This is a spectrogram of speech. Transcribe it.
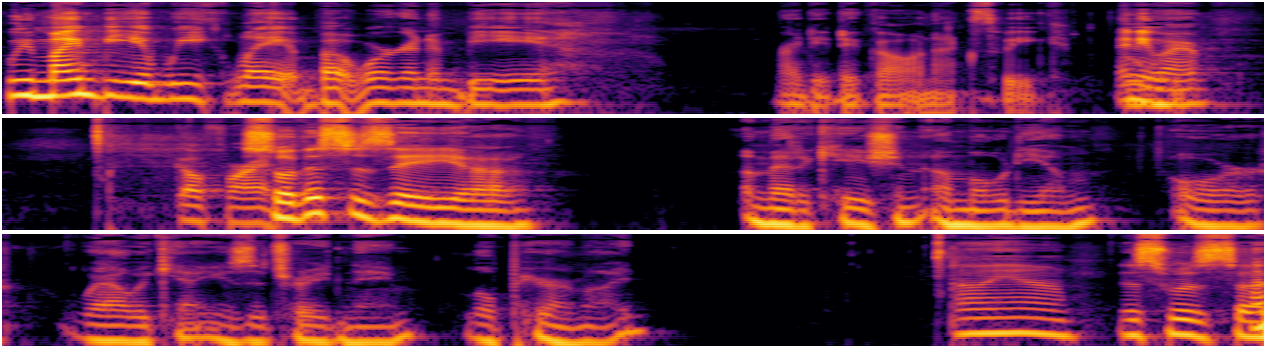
we might be a week late, but we're going to be ready to go next week. Anyway, go for it. So this is a uh, a medication, Imodium, or well, we can't use a trade name, loperamide. oh yeah. This was, uh,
